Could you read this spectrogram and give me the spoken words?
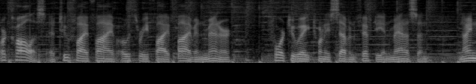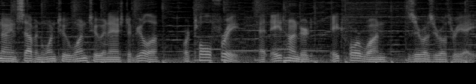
or call us at 255 0355 in Mentor, 428 2750 in Madison, 997 1212 in Ashtabula, or toll free at 800 841 0038.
